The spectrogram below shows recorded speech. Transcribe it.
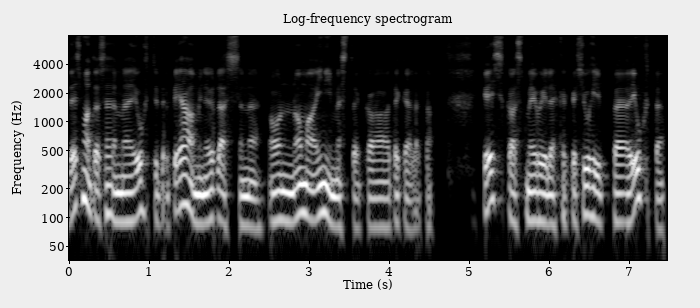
et esmataseme juhtide peamine ülesanne on oma inimestega tegeleda. keskastme juhil ehk kes juhib äh, juhte,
